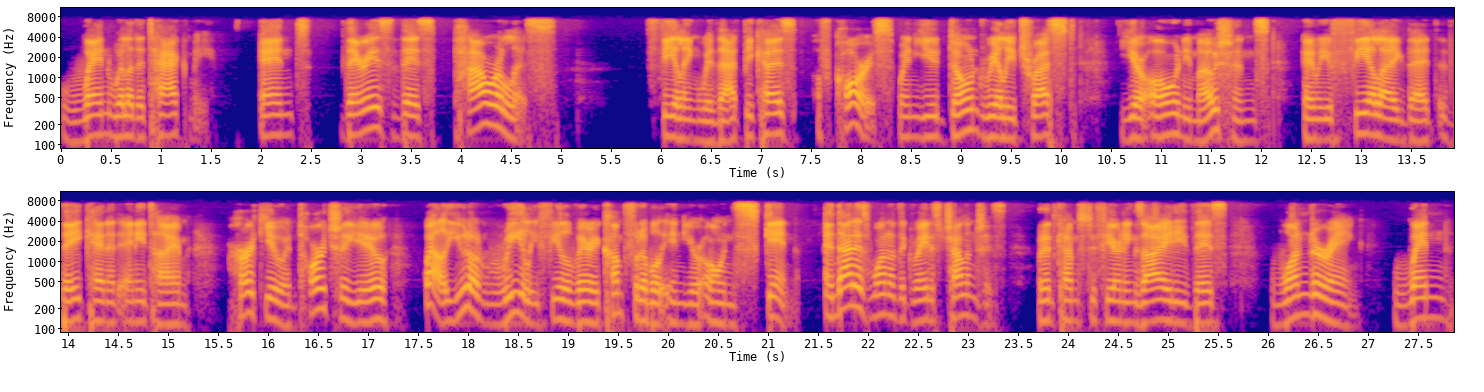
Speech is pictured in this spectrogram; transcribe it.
When will it attack me? And there is this powerless feeling with that because, of course, when you don't really trust your own emotions and you feel like that they can at any time hurt you and torture you, well, you don't really feel very comfortable in your own skin. And that is one of the greatest challenges when it comes to fear and anxiety this wondering when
